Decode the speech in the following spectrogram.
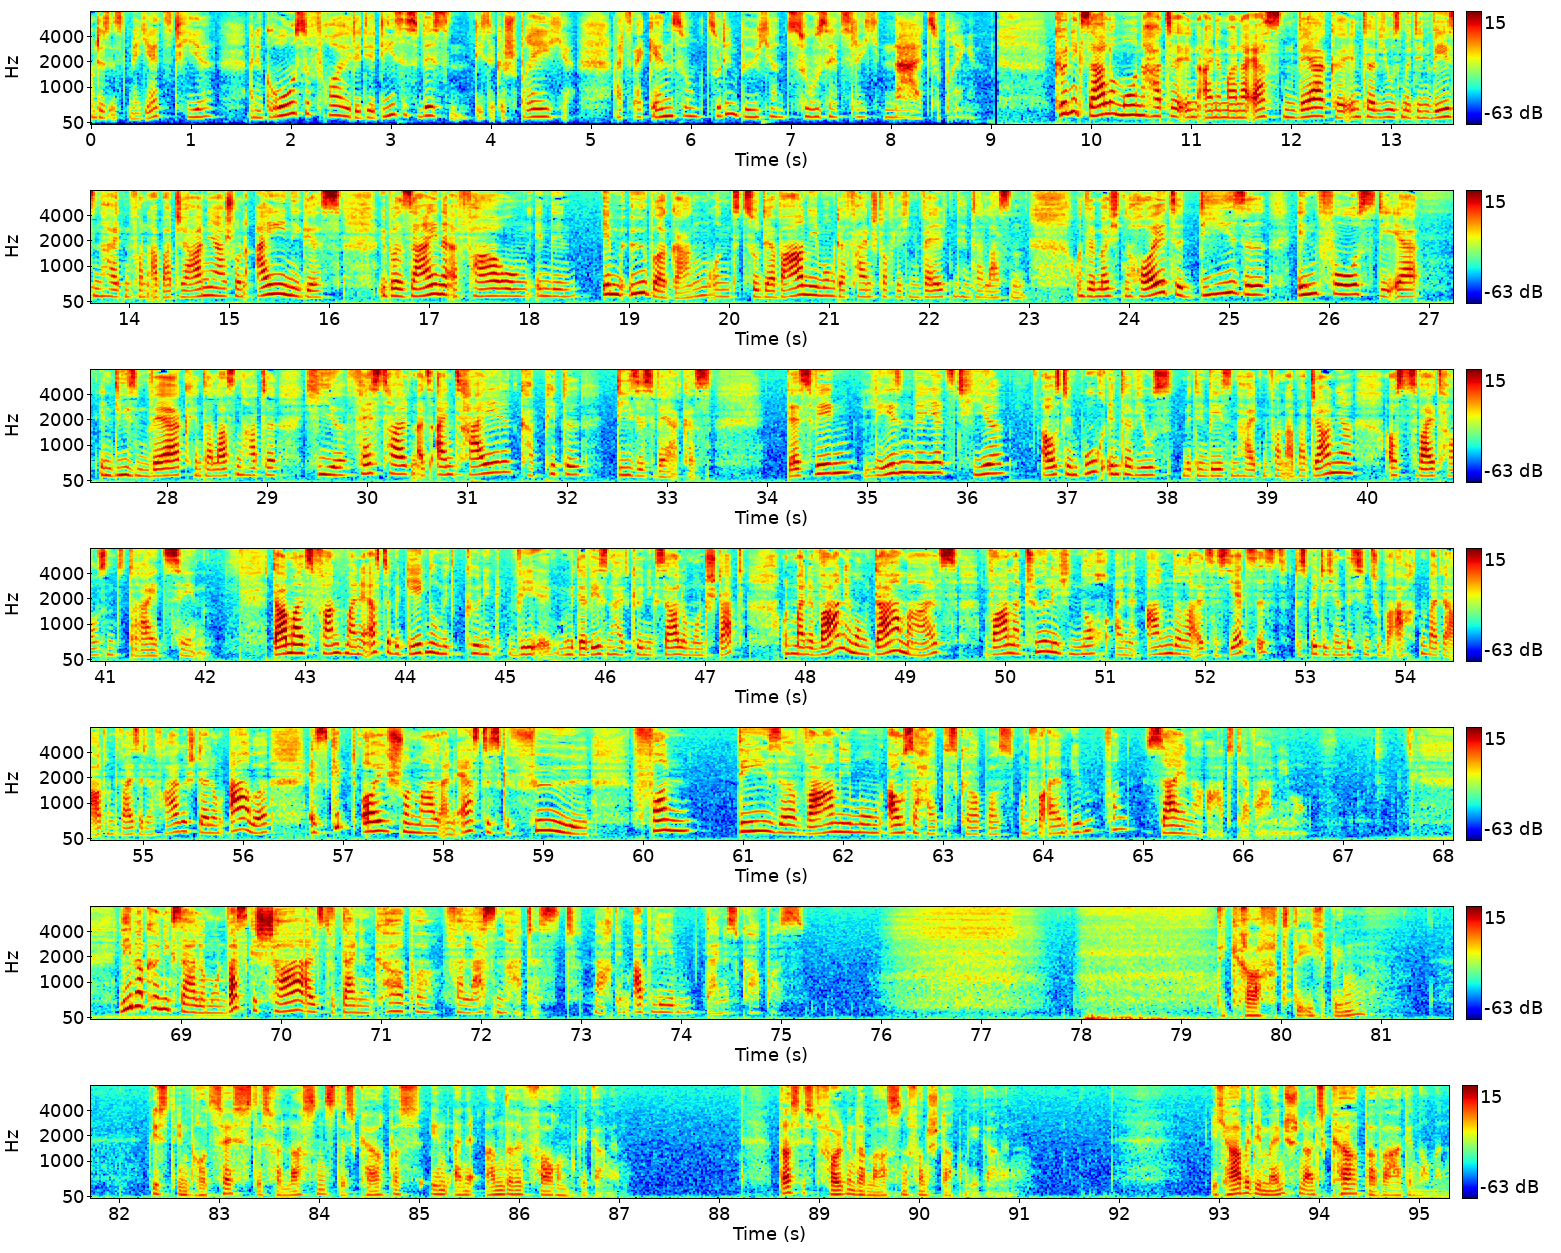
Und es ist mir jetzt hier eine große Freude, dir dieses Wissen, diese Gespräche als Ergänzung zu den Büchern zusätzlich nahezubringen. König Salomon hatte in einem meiner ersten Werke, Interviews mit den Wesenheiten von Abadjania, schon einiges über seine Erfahrung in den im Übergang und zu der Wahrnehmung der feinstofflichen Welten hinterlassen. Und wir möchten heute diese Infos, die er in diesem Werk hinterlassen hatte, hier festhalten als ein Teil, Kapitel dieses Werkes. Deswegen lesen wir jetzt hier aus dem Buch Interviews mit den Wesenheiten von Abadjania aus 2013. Damals fand meine erste Begegnung mit, König, mit der Wesenheit König Salomon statt und meine Wahrnehmung damals war natürlich noch eine andere, als es jetzt ist. Das bitte ich ein bisschen zu beachten bei der Art und Weise der Fragestellung. Aber es gibt euch schon mal ein erstes Gefühl von dieser Wahrnehmung außerhalb des Körpers und vor allem eben von seiner Art der Wahrnehmung. Lieber König Salomon, was geschah, als du deinen Körper verlassen hattest nach dem Ableben deines Körpers? Die Kraft, die ich bin, ist im Prozess des Verlassens des Körpers in eine andere Form gegangen. Das ist folgendermaßen vonstatten gegangen. Ich habe die Menschen als Körper wahrgenommen,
